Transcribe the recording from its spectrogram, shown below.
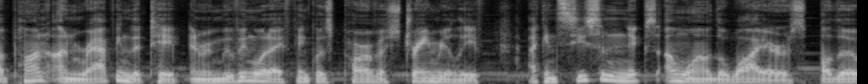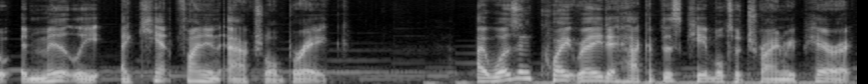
Upon unwrapping the tape and removing what I think was part of a strain relief, I can see some nicks on one of the wires, although admittedly, I can't find an actual break. I wasn't quite ready to hack up this cable to try and repair it,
